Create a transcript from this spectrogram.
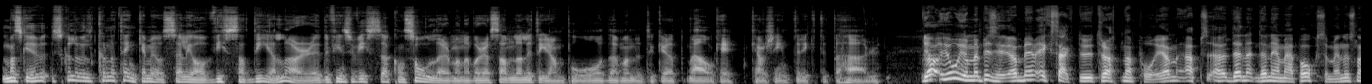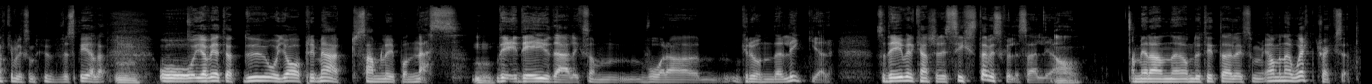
man ska, skulle väl kunna tänka mig att sälja av vissa delar. Det finns ju vissa konsoler man har börjat samla lite grann på och där man tycker att, ja okej, kanske inte riktigt det här. Ja, jo, jo, men precis. Ja, men exakt, du tröttnar på. Ja, men den, den är jag med på också, men nu snackar vi liksom huvudspelet. Och jag vet ju att du och jag primärt samlar ju på NES. Det, det är ju där liksom våra grunder ligger. Så det är väl kanske det sista vi skulle sälja. Ja, Medan eh, om du tittar liksom, ja men Vectrexet.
